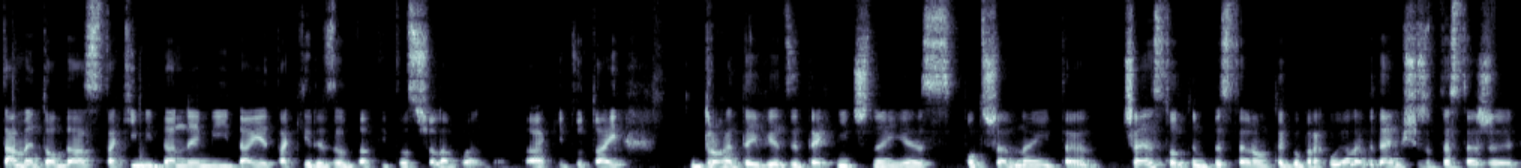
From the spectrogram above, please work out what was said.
Ta metoda z takimi danymi daje taki rezultat i to strzela błędem. Tak? I tutaj trochę tej wiedzy technicznej jest potrzebne i te, często tym testerom tego brakuje, ale wydaje mi się, że testerzy,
